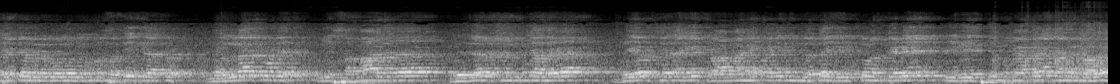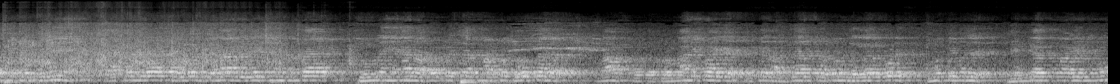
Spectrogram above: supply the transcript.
ಶೆಟ್ಟಿ ಅವರು ಇರ್ಬೋದು, ಇನ್ನು ಸತೀಶ್ ಜಾರಕಿಹೊಳಿ, ಎಲ್ಲರೂ ಕೂಡ ಈ ಸಮಾಜದ ರಿಸರ್ವೇಷನ್ ವಿಚಾರದಾಗ ದೇವರ ಪ್ರಾಮಾಣಿಕವಾಗಿ ನಿಮ್ಮ ಜೊತೆಗೆ ಇತ್ತು ಅಂತೇಳಿ ಈ ವೇದಿಕೆ ಮುಖಾಂತರ ನಾನು ಭರವಸೆ ಕೊಡ್ತೀನಿ. ಯಾಕಂದ್ರೆ ಕೆಲವು ಜನ ಇಲೆಕ್ಷನ್ ಅಂತ ಸುಮ್ಮನೆ ಏನಾದ್ರು ಅಪಪ್ರಚಾರ ಮಾಡ್ಕೊಂಡು ಹೋಗ್ತಾರೆ. ನಾವು ಪ್ರ- ಪ್ರಾಮಾಣಿಕವಾಗಿ ಯಾಕಂದ್ರೆ ಅಧ್ಯಯನ ಕೊಟ್ಟು ಎಲ್ಲರೂ ಕೂಡ ಮುಖ್ಯಮಂತ್ರಿ ಹೆಂಗಾದ್ರು ಮಾಡಿ ನೀವು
